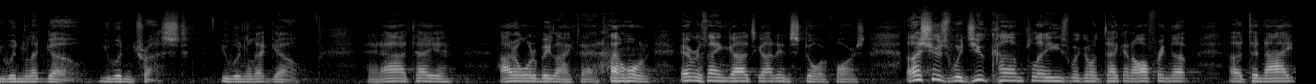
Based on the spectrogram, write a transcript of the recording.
you wouldn't let go you wouldn't trust. You wouldn't let go. And I tell you, I don't want to be like that. I want everything God's got in store for us. Ushers, would you come, please? We're going to take an offering up uh, tonight.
